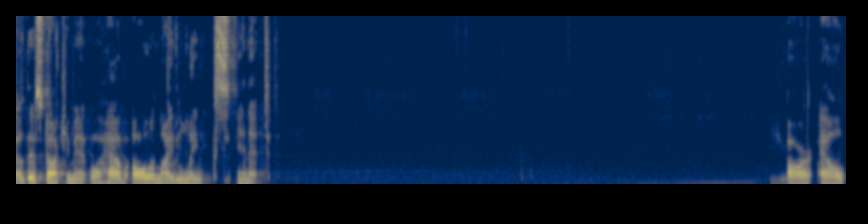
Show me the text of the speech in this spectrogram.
So this document will have all of my links in it. RL.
